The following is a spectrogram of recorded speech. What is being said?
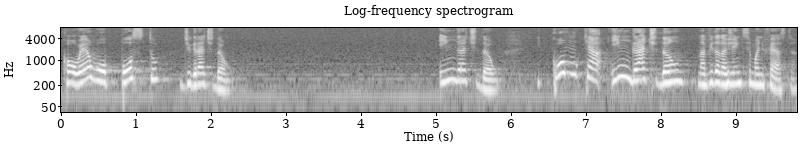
Qual é o oposto de gratidão? Ingratidão. Como que a ingratidão na vida da gente se manifesta?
